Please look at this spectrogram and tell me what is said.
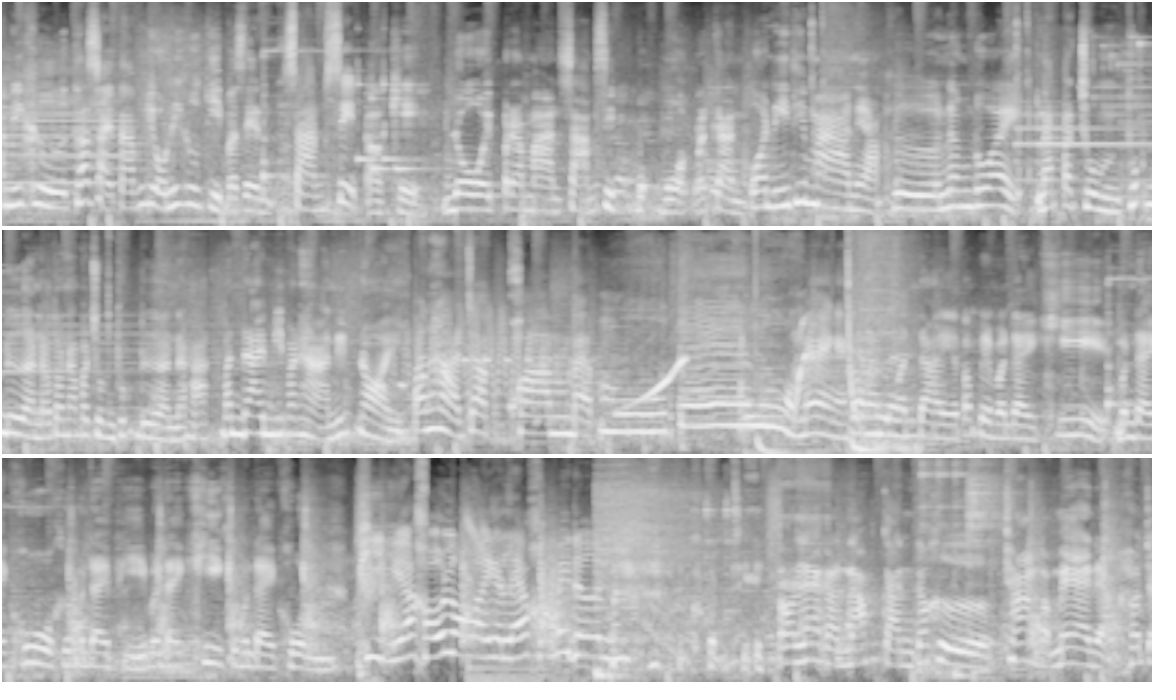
อนนี้คือถ้าสายตาพี่โยนี่คือกี่เปอร์เซ็นต์ 30 โอเค โดยประมาณ 30 บวกบวกๆแล้วกัน วันนี้ที่มาเนี่ยคือเนื่องด้วยนัดประชุมทุกเดือนเราต้องนัดประชุมทุกเดือนนะคะ บันไดมีปัญหานิดหน่อย ปัญหาจากความแบบมูเตลูของแม่ไงก็แค่นั้นคือเลยบันไดอะต้องเป็นบันไดขี้บันไดคู่คือบันไดผีบันไดขี้คือบันไดคน ผีอะเขาลอยกันแล้วเขาไม่เดิน คนที่ตอนแรกอะนับกันก็คือช่างกับแม่เนี่ยเข้าใจ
